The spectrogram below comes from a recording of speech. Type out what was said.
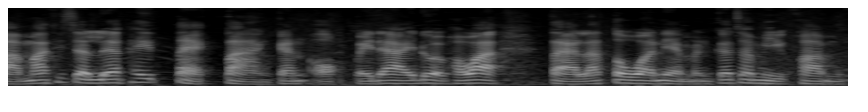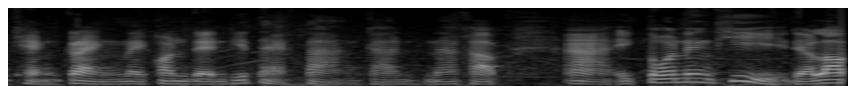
สามารถที่จะเลือกให้แตกต่างกันออกไปได้ด้วย เพราะว่าแต่ละตัวเนี่ยมันก็จะมีความแข็งแกร่งในคอนเทนต์ที่แตกต่างกันนะครับ อ่าอีกตัวหนึ่งที่เดี๋ยวเรา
